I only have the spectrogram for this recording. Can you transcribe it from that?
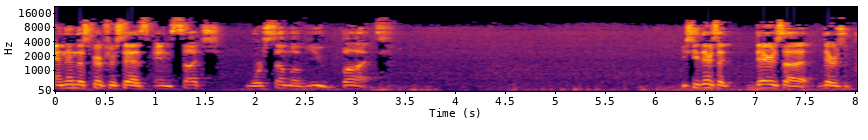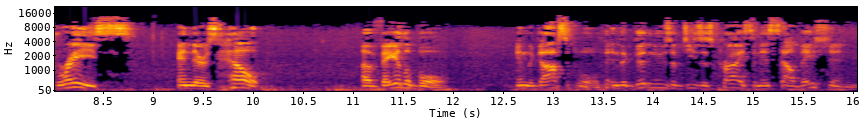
And then the scripture says, "And such were some of you, but." You see, there's a there's a there's grace and there's help available in the gospel, in the good news of Jesus Christ and his salvation.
